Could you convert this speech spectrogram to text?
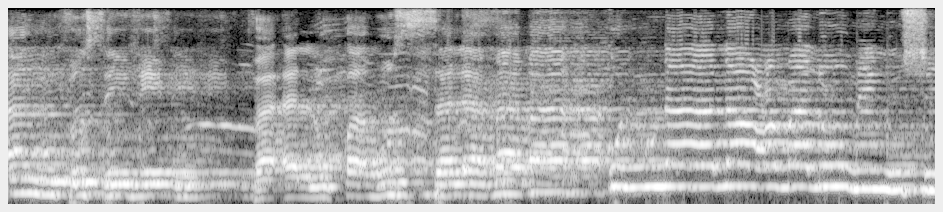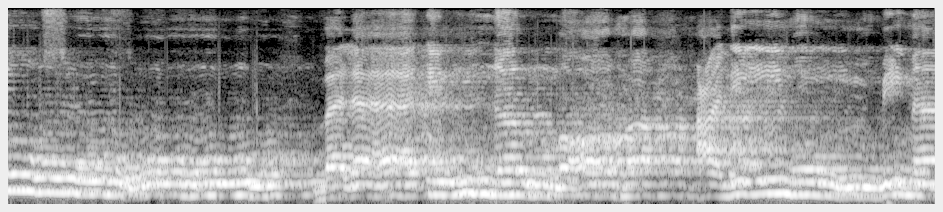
আনফুসিহিম। فألقوا السلام ما كنا نعمل من سوء بلى إن الله عليم بما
